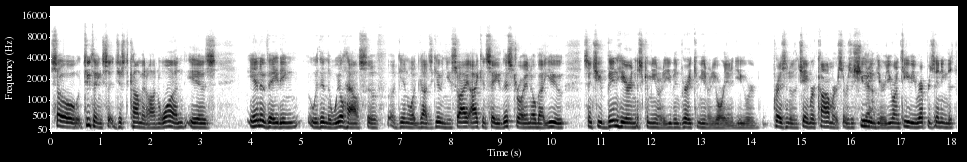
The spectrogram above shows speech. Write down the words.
So two things just to comment on. One is innovating within the wheelhouse of again what God's given you. So I, I can say this, Troy. I know about you. Since you've been here in this community, you've been very community oriented. You were president of the Chamber of Commerce. There was a shooting yeah. here. You were on TV representing the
